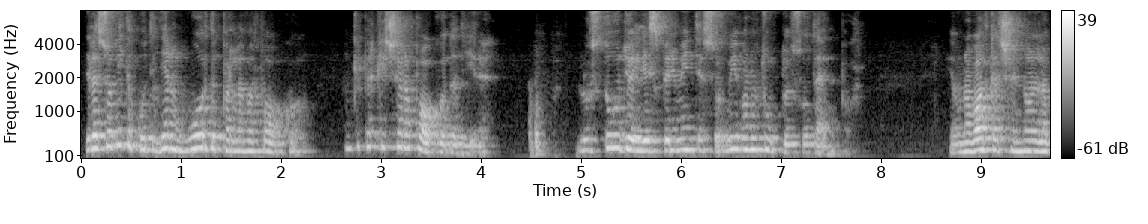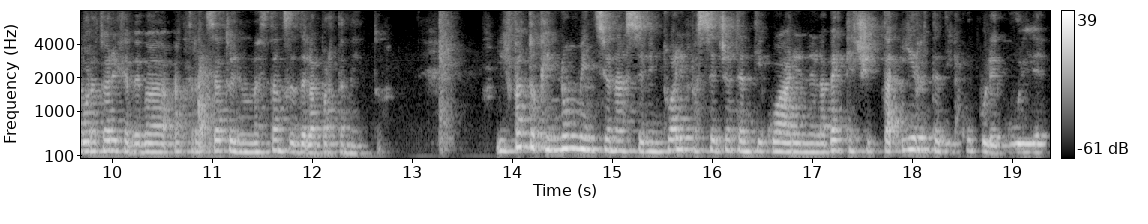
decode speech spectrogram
Della sua vita quotidiana Ward parlava poco, anche perché c'era poco da dire. Lo studio e gli esperimenti assorbivano tutto il suo tempo. E una volta accennò al laboratorio che aveva attrazzato in una stanza dell'appartamento. Il fatto che non menzionasse eventuali passeggiate antiquarie nella vecchia città irta di cupole e guglie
